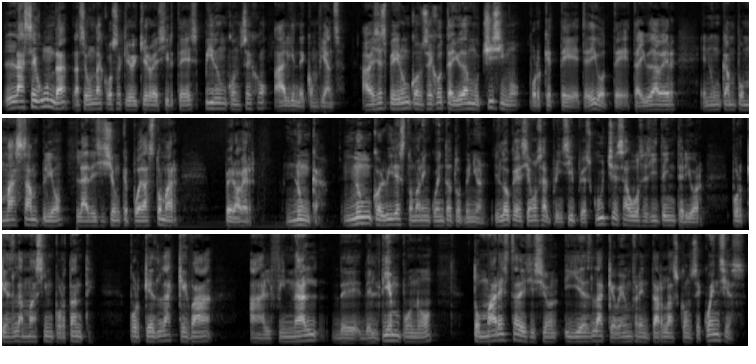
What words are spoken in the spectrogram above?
La segunda, la segunda cosa que hoy quiero decirte es pide un consejo a alguien de confianza. A veces pedir un consejo te ayuda muchísimo porque te, te digo, te, te ayuda a ver en un campo más amplio la decisión que puedas tomar. Pero a ver, nunca, nunca olvides tomar en cuenta tu opinión. Es lo que decíamos al principio, escuche esa vocecita interior porque es la más importante porque es la que va al final del tiempo, ¿no? Tomar esta decisión y es la que va a enfrentar las consecuencias,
